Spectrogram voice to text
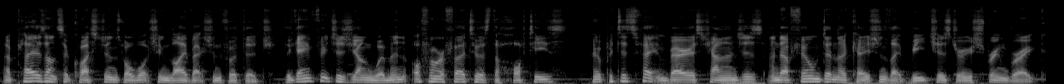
where players answer questions while watching live action footage. The game features young women, often referred to as the hotties, who participate in various challenges and are filmed in locations like beaches during spring break.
